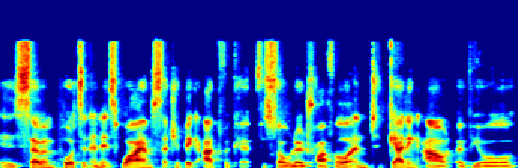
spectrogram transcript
is so important. And it's why I'm such a big advocate for solo travel and to getting out of your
